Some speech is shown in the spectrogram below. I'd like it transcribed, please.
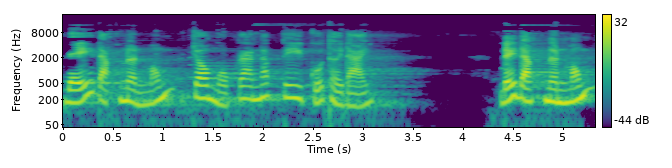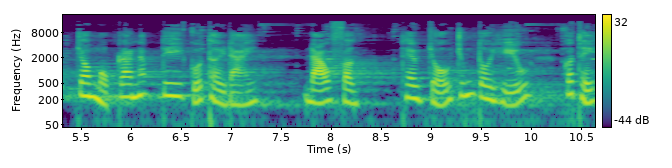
để đặt nền móng cho một Pranapti của thời đại. Để đặt nền móng cho một Pranapti của thời đại, đạo Phật theo chỗ chúng tôi hiểu có thể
